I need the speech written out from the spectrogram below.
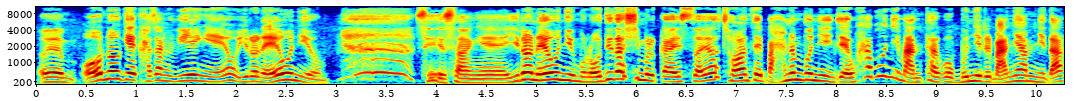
어, 어느 게 가장 유행이에요. 이런 에오니움. 세상에 이런 에오니움을 어디다 심을까 했어요. 저한테 많은 분이 이제 화분이 많다고 문의를 많이 합니다.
